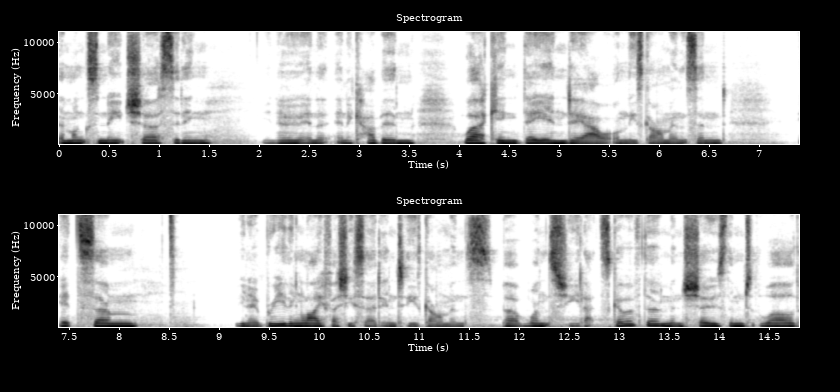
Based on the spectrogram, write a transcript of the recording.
amongst nature, sitting, you know, in a in a cabin, working day in day out on these garments, and it's um, you know, breathing life, as she said, into these garments. But once she lets go of them and shows them to the world,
